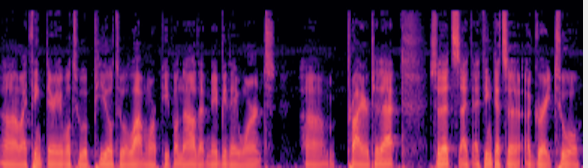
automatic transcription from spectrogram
um, I think they're able to appeal to a lot more people now that maybe they weren't um, prior to that. So that's I, I think that's a, a, great tool.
